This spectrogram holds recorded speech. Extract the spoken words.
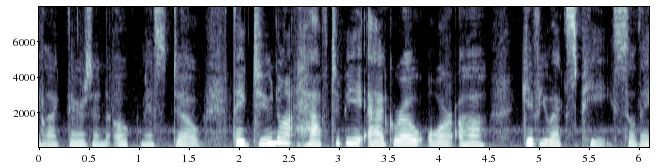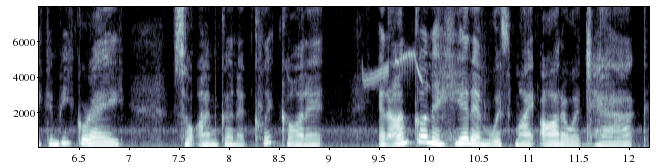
Like there's an oak mist doe. They do not have to be aggro or uh, give you XP. So they can be gray. So I'm going to click on it and I'm going to hit him with my auto attack.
